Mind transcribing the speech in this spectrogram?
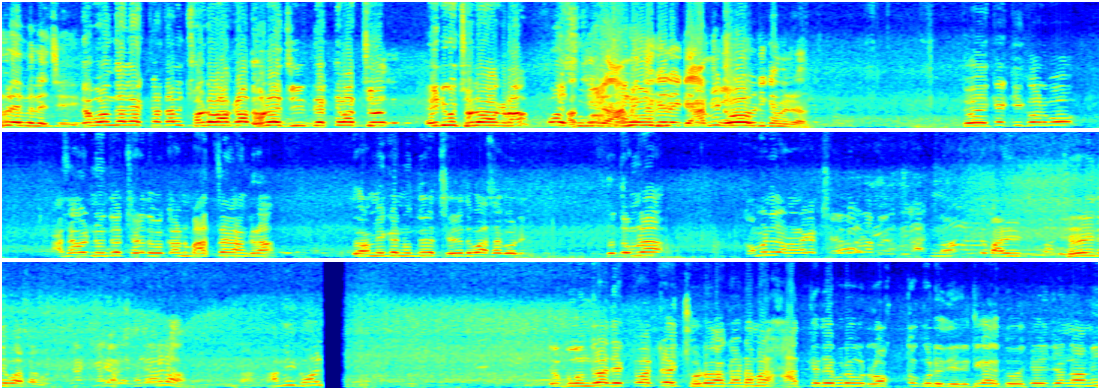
ধরে ফেলেছি। বন্ধুরা দেখতে পাচ্ছ আমি ছোট কাঁকড়া ধরেছি দেখতে পাচ্ছ? এইটুকু ছোট কাঁকড়া আচ্ছা, আমি আমি ক্যামেরা। তো একে কি করব? আশা করি নদীতে ছেড়ে দেবো কারণ বাচ্চা কাঁকড়া তো আমি একে নদীতে ছেড়ে দেবো আশা করি। তো তোমরা কমেন্টে জানো একে ছেড়ে দেবো না তো? বাড়ি ছেড়েই দেবো আশা করি। আমি তো বন্ধুরা দেখতে পাচ্ছ এই ছোট কাঁকড়াটা আমার হাত কেটে পুরো রক্ত করে দিয়েছে ঠিক আছে? তো এই জন্য আমি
